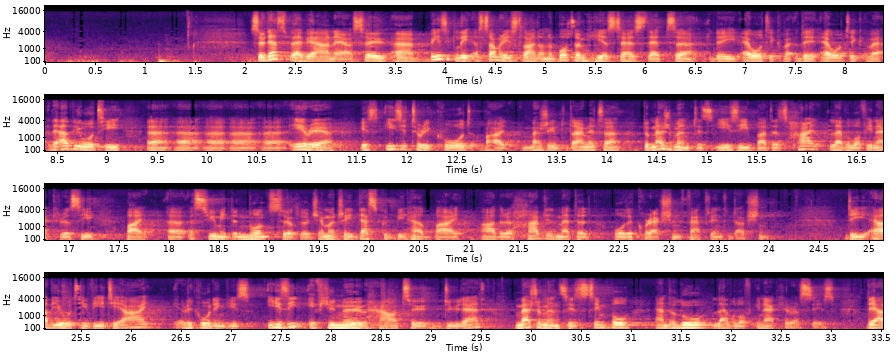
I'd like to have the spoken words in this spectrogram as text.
So that's where we are now. So uh, basically, a summary slide on the bottom here says that uh, the aortic, the aortic, the LVOT uh, uh, uh, area is easy to record by measuring the diameter. The measurement is easy, but there's high level of inaccuracy by assuming the non-circular geometry. That could be helped by either a hybrid method or the correction factor introduction. The LVOT VTI recording is easy if you know how to do that measurements is simple and a low level of inaccuracies. The,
